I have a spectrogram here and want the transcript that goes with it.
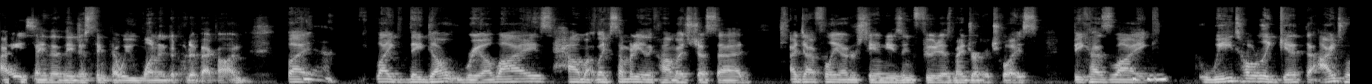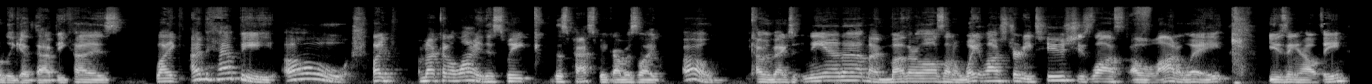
I hate saying that they just think that we wanted to put it back on, but yeah. like they don't realize how much, like somebody in the comments just said, I definitely understand using food as my drug of choice because like mm-hmm. we totally get that. I totally get that because like I'm happy. Oh, like I'm not to lie. This week, this past week, I was like, oh, coming back to Indiana. My mother in law's on a weight loss journey too. She's lost a lot of weight using Healthi.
